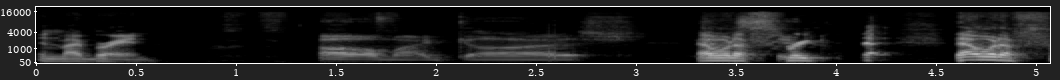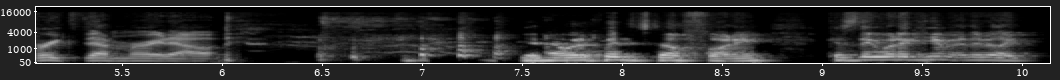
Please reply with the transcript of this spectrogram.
in my brain. oh my gosh That would have freaked that, that would have freaked them right out. Yeah, that would have been so funny because they would have came and they were like,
